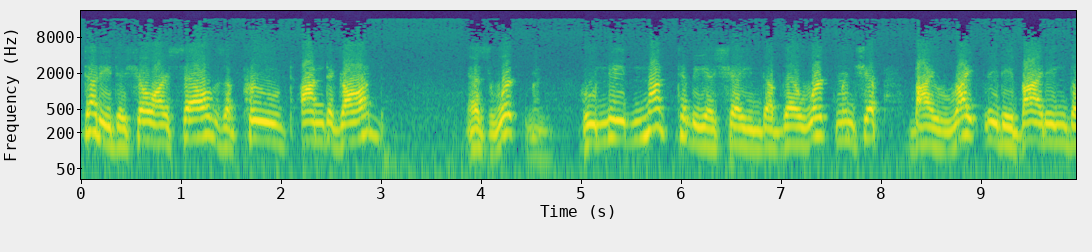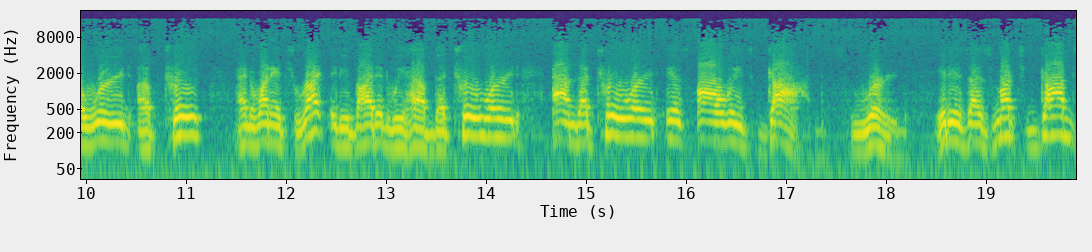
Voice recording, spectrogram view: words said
study to show ourselves approved unto God as workmen who need not to be ashamed of their workmanship by rightly dividing the word of truth. And when it's rightly divided, we have the true word, and the true word is always God's word. It is as much God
